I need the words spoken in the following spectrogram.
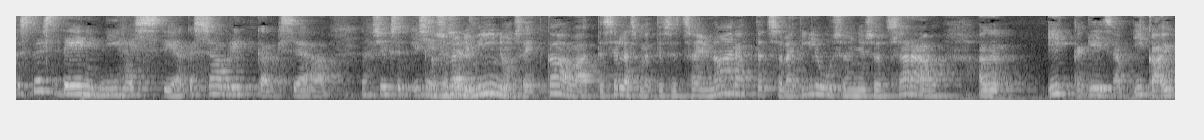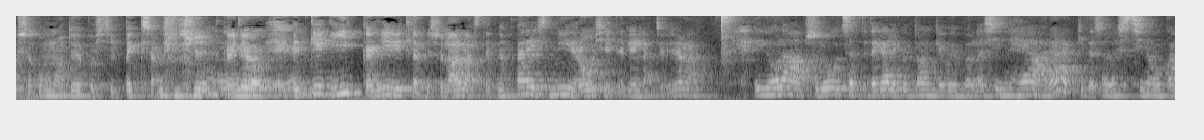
kas tõesti teenib nii hästi ja kas saab rikkaks ja noh, siuksed aga sul küsimused. miinuseid ka vaata selles mõttes, et sa ju naeratad, sa oled ilus, on ju, sa oled särav, aga ikkagi saab, igaüks saab oma tööpostil peksa mingi hetk on ju, Muidugi. et keegi ikkagi ütleb ju sulle halvasti, et noh, päris nii roosid ja lilled ju ei ole. ei ole absoluutselt ja tegelikult ongi võib-olla siin hea rääkida sellest sinuga,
